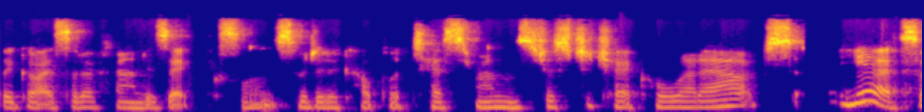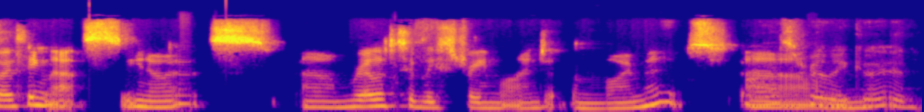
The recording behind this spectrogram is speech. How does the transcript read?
the guys that I found is excellent. So I did a couple of test runs just to check all that out. Yeah, so I think that's you know it's um, relatively streamlined at the moment. Oh, that's um, really good.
